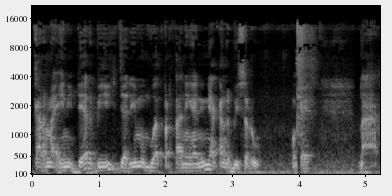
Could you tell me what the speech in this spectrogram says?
karena ini derby jadi membuat pertandingan ini akan lebih seru. Oke? Okay? nah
